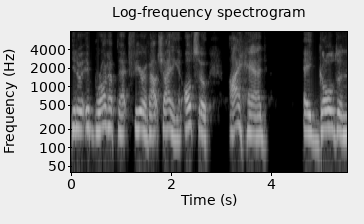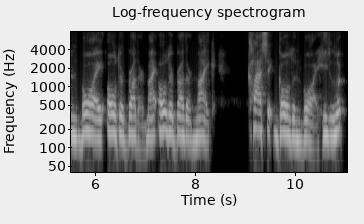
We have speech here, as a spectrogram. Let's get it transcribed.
you know, it brought up that fear of outshining. And also, I had a golden boy older brother, my older brother, Mike, classic golden boy. He looked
